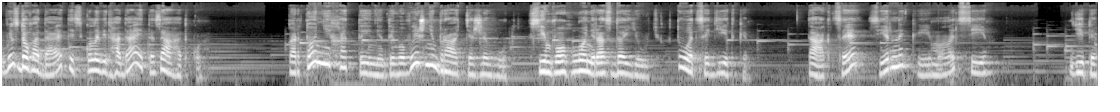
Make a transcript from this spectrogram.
ви здогадаєтесь, коли відгадаєте загадку. В картонній хатині дивовижні браття живуть, всім вогонь роздають. Хто це, дітки? Так, це сірники, молодці. Діти,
